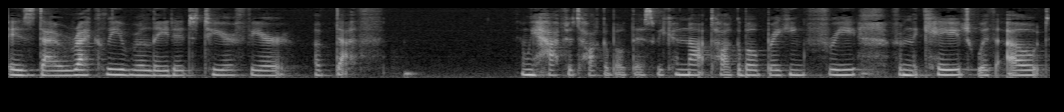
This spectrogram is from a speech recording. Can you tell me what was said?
is directly related to your fear of death. And we have to talk about this. We cannot talk about breaking free from the cage without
